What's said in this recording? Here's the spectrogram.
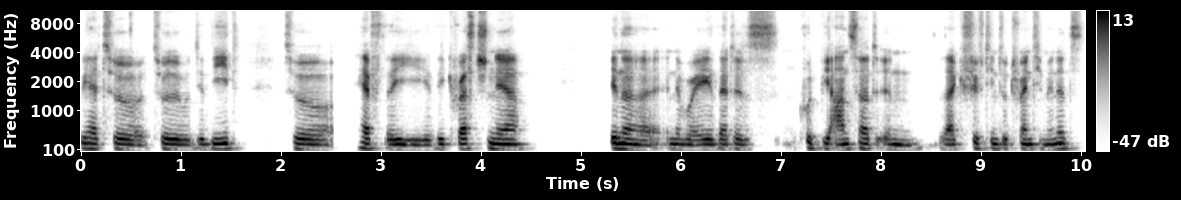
we had to to delete to have the the questionnaire in a in a way that is could be answered in like 15 to 20 minutes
